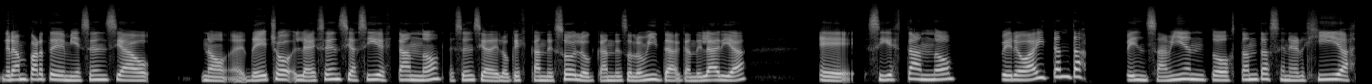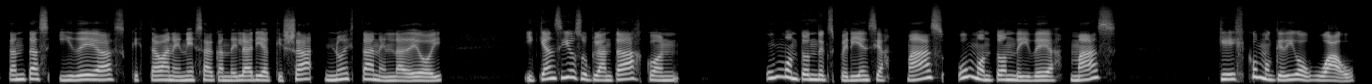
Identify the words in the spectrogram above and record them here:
gran parte de mi esencia, no, eh, de hecho la esencia sigue estando, la esencia de lo que es Cande Solo, Candelaria, eh, sigue estando, pero hay tantos pensamientos, tantas energías, tantas ideas que estaban en esa Candelaria que ya no están en la de hoy y que han sido suplantadas con un montón de experiencias más, un montón de ideas más, que es como que digo, wow,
